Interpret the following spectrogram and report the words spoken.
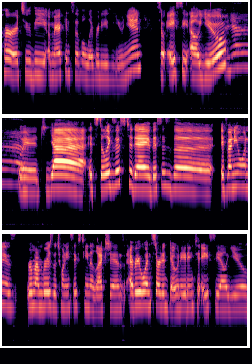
her to the American Civil Liberties Union, so ACLU, Yeah. which yeah, it still exists today. This is the if anyone is remembers the 2016 elections, everyone started donating to ACLU.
